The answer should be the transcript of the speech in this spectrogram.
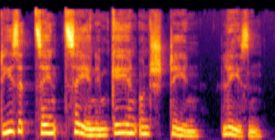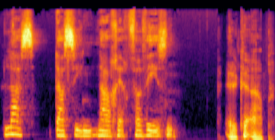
Diese zehn Zehen im Gehen und Stehen lesen, lass, dass sie nachher verwesen. Elke Erb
